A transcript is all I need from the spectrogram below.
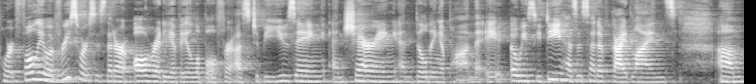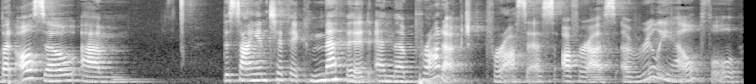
portfolio of resources that are already available for us to be using and sharing and building upon. The OECD has a set of guidelines um, but also, um, the scientific method and the product process offer us a really helpful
